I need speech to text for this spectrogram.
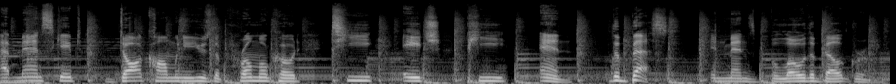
at manscaped.com when you use the promo code THPN. The best in men's below the belt grooming.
